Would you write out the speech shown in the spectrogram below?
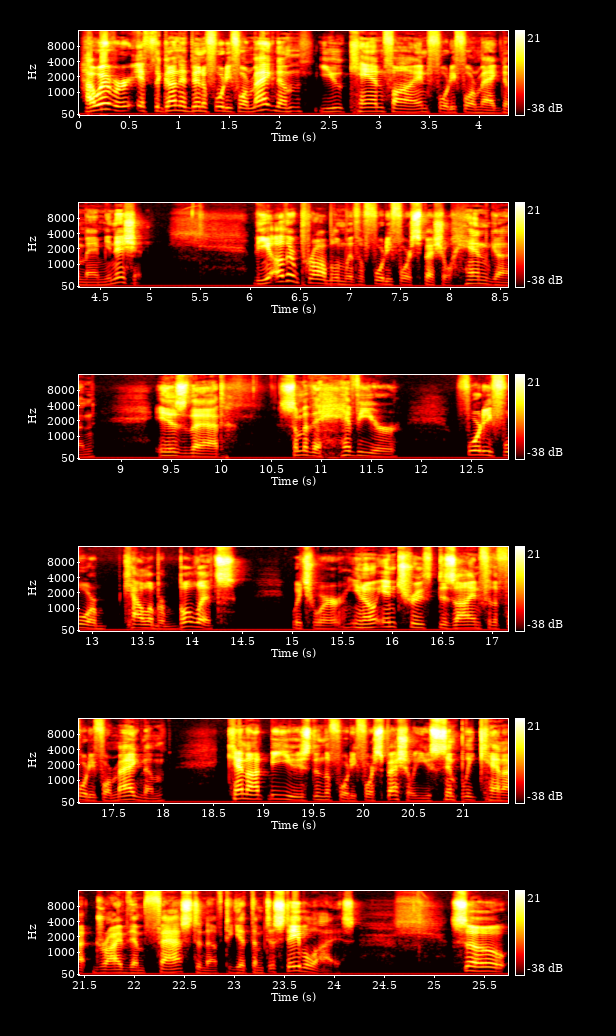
However, if the gun had been a 44 Magnum, you can find 44 Magnum ammunition. The other problem with a 44 Special handgun is that some of the heavier 44 caliber bullets, which were, you know, in truth designed for the 44 Magnum, cannot be used in the 44 Special. You simply cannot drive them fast enough to get them to stabilize. So,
